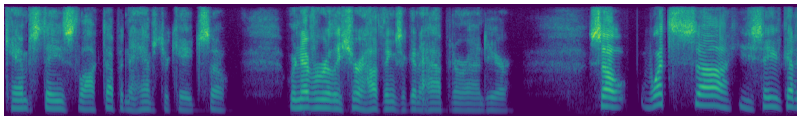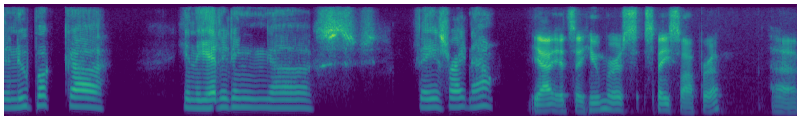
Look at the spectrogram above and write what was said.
Cam stays locked up in the hamster cage, so we're never really sure how things are going to happen around here. So what's uh, you say you've got a new book uh, in the editing uh, phase right now? Yeah, it's a humorous space opera uh,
